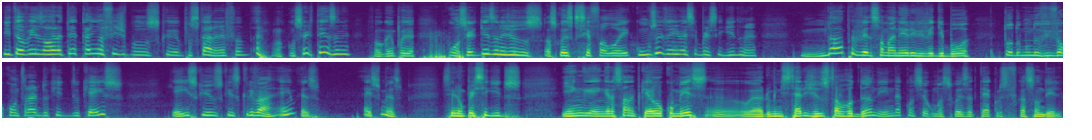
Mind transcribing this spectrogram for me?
e talvez na hora até caiu a ficha pros, pros caras, né? Falou, "Ah, com certeza, né? Alguém poder, com certeza, né, Jesus? As coisas que você falou aí, com certeza a gente vai ser perseguido, né? Não dá pra viver dessa maneira e viver de boa. Todo mundo vive ao contrário do que, do que é isso. E é isso que Jesus quis escrever. É mesmo. É isso mesmo. Serão perseguidos. E é é engraçado, porque era o começo, era o ministério de Jesus estava rodando e ainda aconteceu algumas coisas até a crucificação dele.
